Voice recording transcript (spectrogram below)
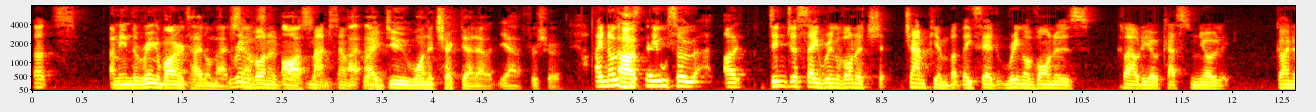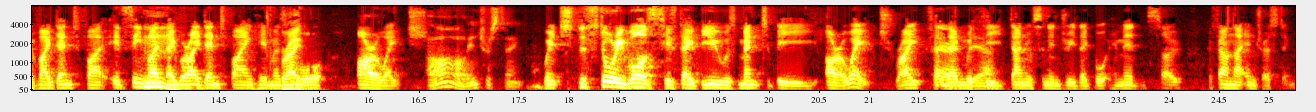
That's I mean, the Ring of Honor title match. The Ring of Honor awesome. match sounds I, I do want to check that out. Yeah, for sure. I noticed Uh, they also uh, didn't just say Ring of Honor ch- champion, but they said Ring of Honor's Claudio Castagnoli. Kind of identify. It seemed like they were identifying him as Right. more ROH, Oh, interesting. which the story was his debut was meant to be ROH, right? Fair, and then with yeah. the Danielson injury, they brought him in. So I found that interesting.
